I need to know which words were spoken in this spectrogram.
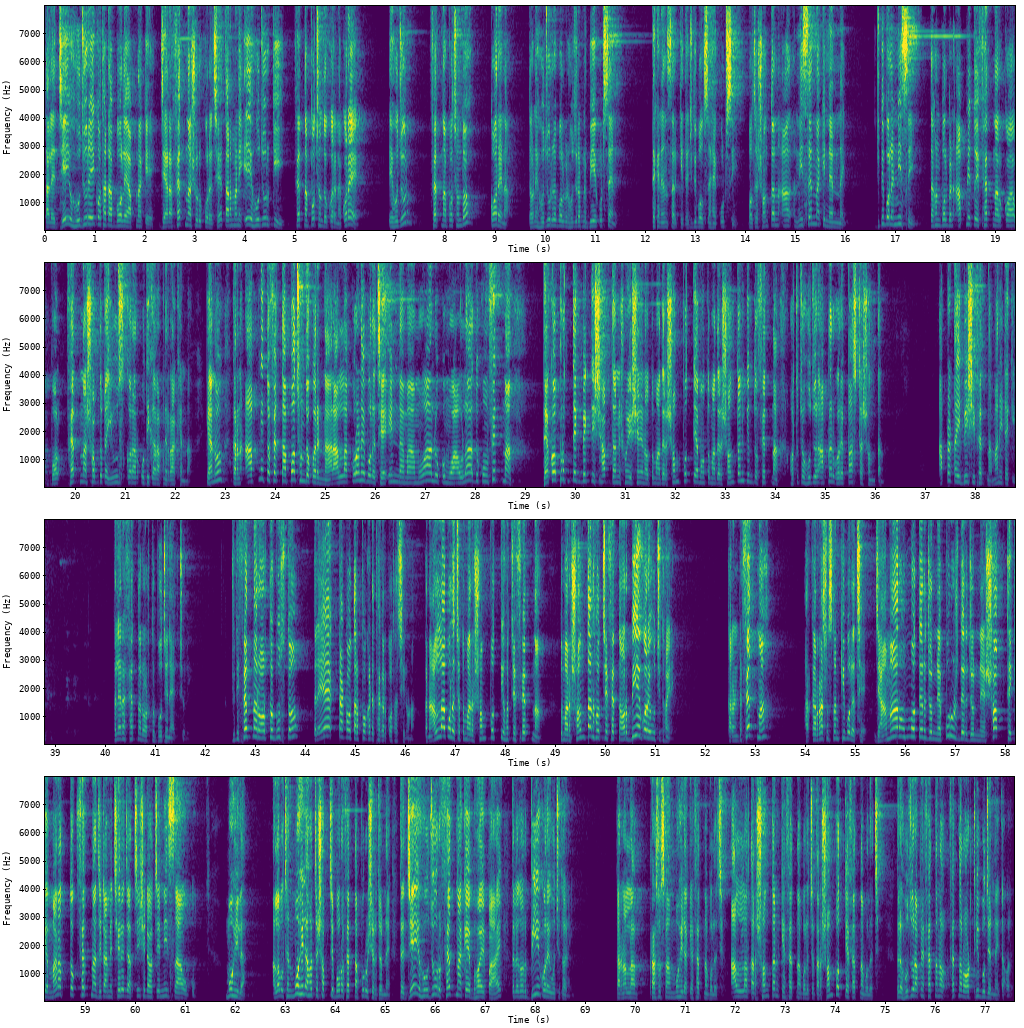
তাহলে যে হুজুর এই কথাটা বলে আপনাকে, যে এরা ফেতনা শুরু করেছে, তার মানে এই হুজুর কি? ফেতনা পছন্দ করে না, করে? এই হুজুর ফেতনা পছন্দ করে না। তখন এই হুজুরে বলবেন, হুজুর, আপনি বিয়ে করছেন? দেখেন অ্যান্সার কিতে যদি বলছে হ্যাঁ করছি। বলছে, সন্তান নিছেন নাকি নেন নাই? যদি বলেন নিছি, তখন বলবেন, আপনি তো এই ফেতনার ফেতনা শব্দটা ইউজ করার অধিকার আপনি রাখেন না। কেন? কারণ আপনি তো ফেতনা পছন্দ করেন না। আর আল্লাহ কোরআনে বলেছে ফিতনা। দেখো, প্রত্যেক ব্যক্তি সাবধান হয়ে শুনে নাও। তোমাদের সম্পত্তি এবং তোমাদের সন্তান কিন্তু ফেতনা। অথচ হুজুর, আপনার ঘরে পাঁচটা সন্তান। আপনারটাই বেশি ফেতনা। মানিটা কি? তাহলে এরা ফেতনার অর্থ বুঝে না অ্যাকচুয়ালি যদি ফেতনার অর্থ বুঝতো, তাহলে এক টাকাও তার পকেটে থাকার কথা ছিল না। কারণ আল্লাহ বলেছে, তোমার সম্পত্তি হচ্ছে ফেতনা, তোমার সন্তান হচ্ছে ফেতনা, ওর বিয়ে করে উচিত হয়নি। কারণ এটা ফেতনা। আর কার রাসুসলাম কি বলেছে? যে আমার উম্মতের জন্য, পুরুষদের জন্য সব থেকে মারাত্মক ফেতনা যেটা আমি ছেড়ে যাচ্ছি, সেটা হচ্ছে নিসা হুকুম মহিলা। আল্লাহ বলছেন, মহিলা হচ্ছে সবচেয়ে বড় ফেতনা পুরুষের জন্য। তো যে হুজুর ফেতনাকে ভয় পায়, তাহলে তোর বিয়ে করে উচিত হয়নি। কারণ আল্লাহ রাসুসলাম মহিলাকে ফেতনা বলেছে, আল্লাহ তার সন্তানকে ফেতনা বলেছে, তার সম্পদকে ফেতনা বলেছে। তাহলে হুজুর, আপনি ফেতনা, ফেতনার অর্থই বুঝেন নাই তাহলে।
